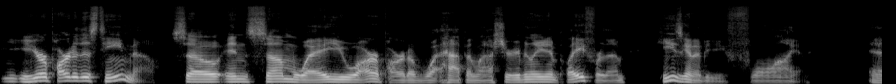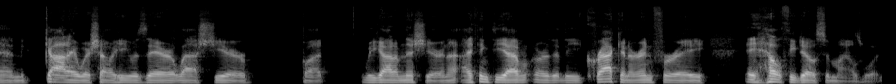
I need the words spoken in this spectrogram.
you're a part of this team now. So in some way, you are a part of what happened last year, even though you didn't play for them. He's going to be flying. And God, I wish how he was there last year, but we got him this year, and I, I think the or the, the Kraken are in for a a healthy dose of Miles Wood.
